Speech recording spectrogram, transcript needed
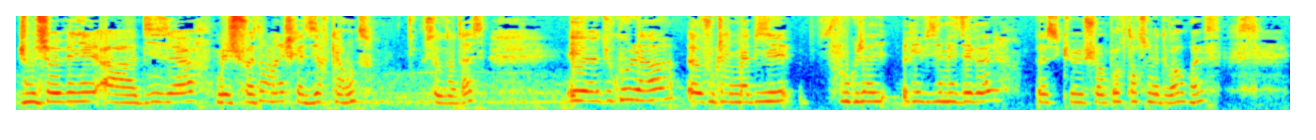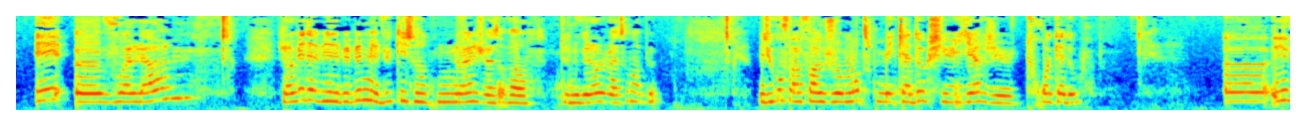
Je me suis réveillée à 10h, mais je suis attendre jusqu'à 10h40. Ça vous entasse. Et euh, du coup, là, euh, faut que j'aille m'habiller, faut que j'aille réviser mes évals, parce que je suis un peu en retard sur mes devoirs, bref. Et euh, voilà, j'ai envie d'habiller les bébés, mais vu qu'ils sont de Noël, je vais enfin, de Nouvel An, je vais attendre un peu. Mais du coup, il va falloir que je vous montre mes cadeaux que j'ai eu hier. J'ai eu trois cadeaux. Euh, et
